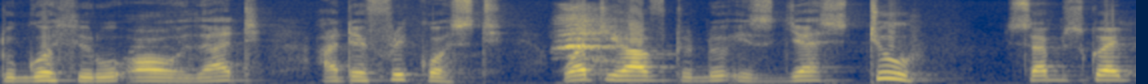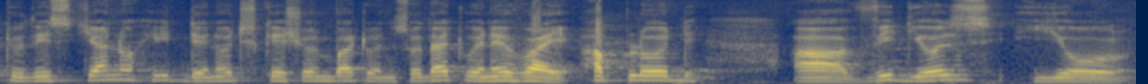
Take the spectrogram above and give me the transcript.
to go through all that at a free cost. What you have to do is just to subscribe to this channel hit the notification button so that whenever i upload uh, videos you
